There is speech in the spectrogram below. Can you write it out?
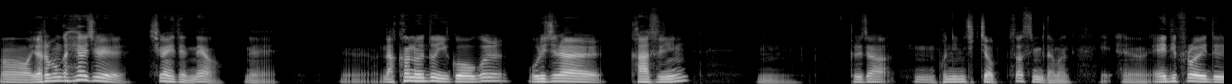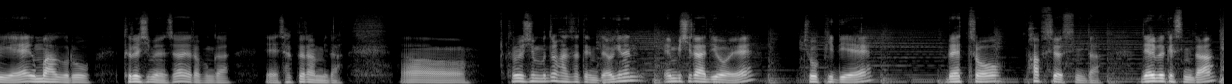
어, 여러분과 헤어질 시간이 됐네요. 네. 어, Knock on Wood 이 곡을 오리지널 가수인 음, 그러자 음, 본인이 직접 썼습니다만 어, 에디 플로이드의 음악으로 들으시면서 여러분과 예, 작별합니다. 어, 들어주신 분들 감사드립니다. 여기는 MBC 라디오의 조 PD의 레트로 팝스였습니다. 내일 뵙겠습니다.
